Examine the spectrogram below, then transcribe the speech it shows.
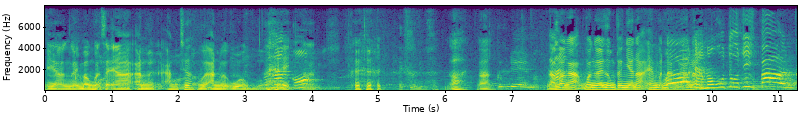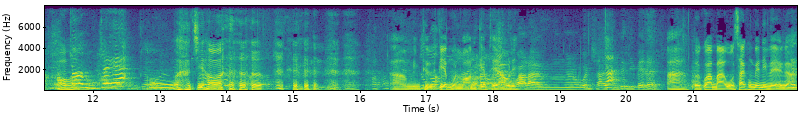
Thì à, người Mông họ sẽ à, ăn ăn trước vừa ăn vừa uống. Đấy. có. à. Rồi, vâng. Dạ vâng ạ, mọi người dùng tự nhiên ạ, em vẫn đang ăn ạ. mà ô tô chứ học Ồ. chơi một chơi á. Chị ạ. à, mình thử tiếp một món tiếp theo đi. là uống sai không biết đi về đấy À, tối qua bà uống say không biết đi về cả.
